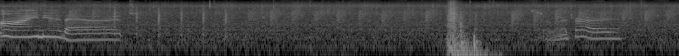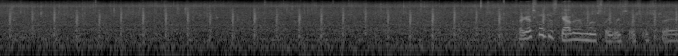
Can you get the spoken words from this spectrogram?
I knew that. I'm gonna try. I guess we'll just gather mostly resources today.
